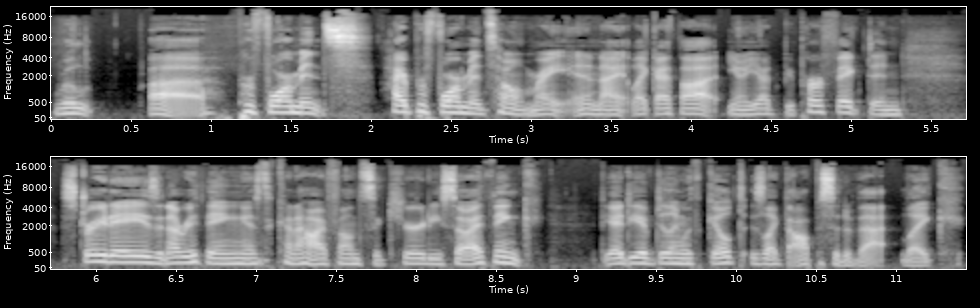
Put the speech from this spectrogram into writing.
real uh, performance high performance home, right? And I like I thought you know you have to be perfect and straight A's and everything is kind of how I found security. So I think the idea of dealing with guilt is like the opposite of that. Like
